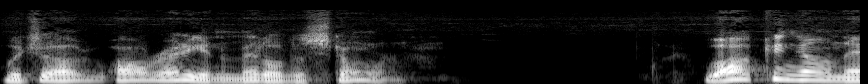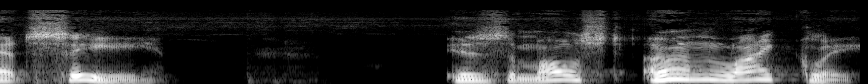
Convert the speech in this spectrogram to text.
which is already in the middle of a storm, walking on that sea is the most unlikely,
